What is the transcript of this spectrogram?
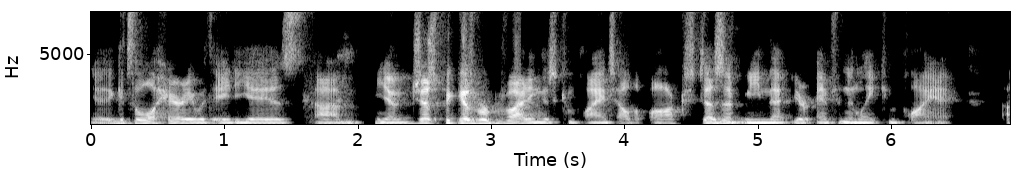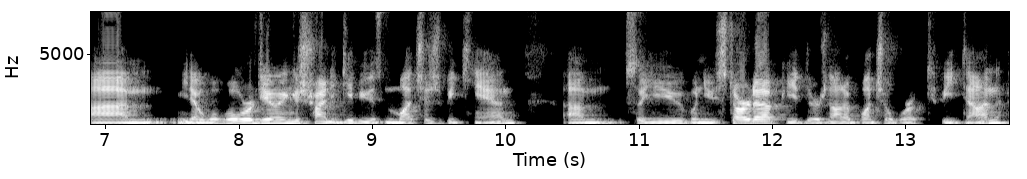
it gets a little hairy with ADA is um, you know just because we're providing this compliance out of the box doesn't mean that you're infinitely compliant. Um, you know what, what, we're doing is trying to give you as much as we can. Um, so you when you start up, you, there's not a bunch of work to be done.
